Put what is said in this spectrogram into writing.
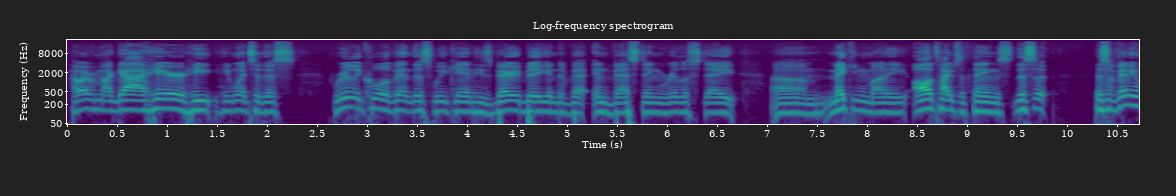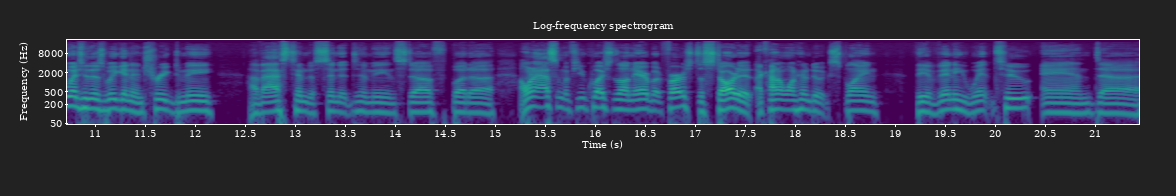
However, my guy here, he he went to this really cool event this weekend. He's very big into ve- investing, real estate, um, making money, all types of things. This uh, this event he went to this weekend intrigued me. I've asked him to send it to me and stuff, but uh, I want to ask him a few questions on air. But first, to start it, I kind of want him to explain the event he went to and uh,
